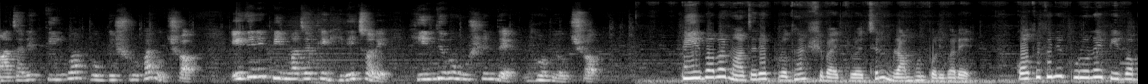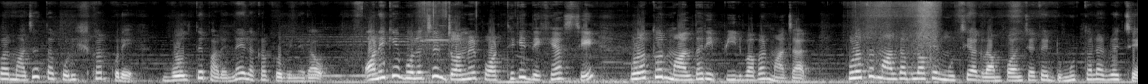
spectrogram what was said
মাজারে তিলওয়ার ভোগ দিয়ে শুরু হয় উৎসব। এদিনে পীর মাজারকে ঘিরে চলে হিন্দু এবং মুসলিমদের ধর্মীয় উৎসব। পীর বাবার মাজারের প্রধান সেবায়ত রয়েছেন ব্রাহ্মণ পরিবারের কতদিনের পুরনো পীর বাবার মাজার তা পরিষ্কার করে বলতে পারেন না এলাকার প্রবীণেরাও। অনেকে বলেছেন জন্মের পর থেকে দেখে আসছে পুরাতন মালদার পীর বাবার মাজার। পুরাতন মালদা ব্লকের মুচিয়া গ্রাম পঞ্চায়েতের ডুমুরতলায় রয়েছে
